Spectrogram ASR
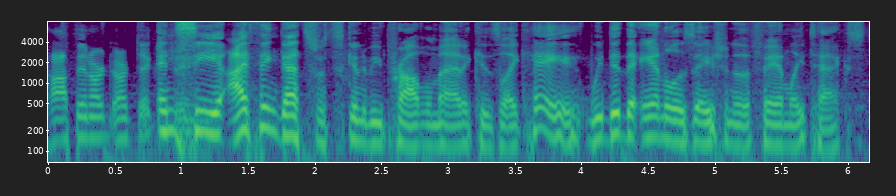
hop in our, our text?" And chain?" see, I think that's what's going to be problematic is like, hey, we did the analyzation of the family text.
